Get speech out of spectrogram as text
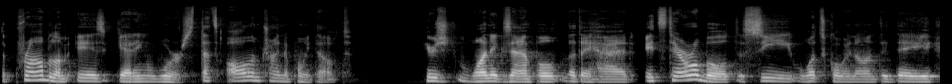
the problem is getting worse. That's all I'm trying to point out. Here's one example that they had. It's terrible to see what's going on today,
